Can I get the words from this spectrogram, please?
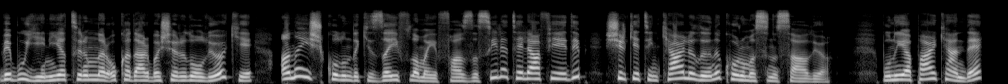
Ve bu yeni yatırımlar o kadar başarılı oluyor ki ana iş kolundaki zayıflamayı fazlasıyla telafi edip şirketin karlılığını korumasını sağlıyor. Bunu yaparken de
